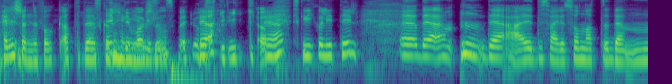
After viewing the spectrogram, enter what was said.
Eller skjønner folk at det skal henge i Oslo? Veldig mange som spør og ja. Skrik, og, ja. skrik og litt til. Eh, det, det, er dessverre sånn at den,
